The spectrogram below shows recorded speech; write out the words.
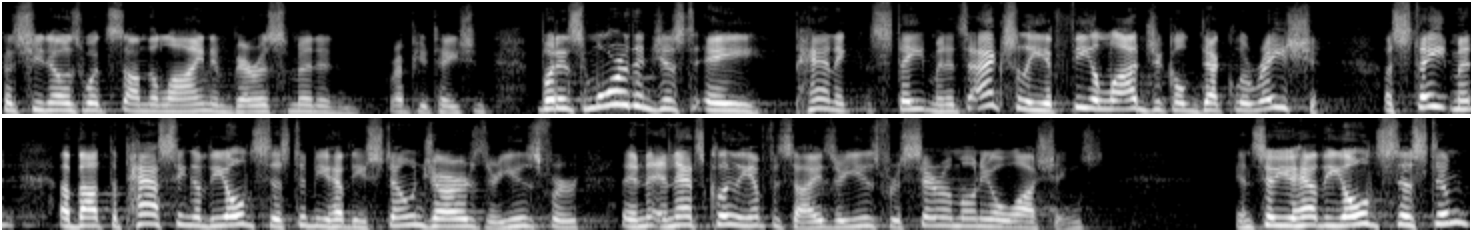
because she knows what's on the line embarrassment and reputation. But it's more than just a panicked statement, it's actually a theological declaration. A statement about the passing of the old system. You have these stone jars, they're used for, and, and that's clearly emphasized, they're used for ceremonial washings. And so you have the old system,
